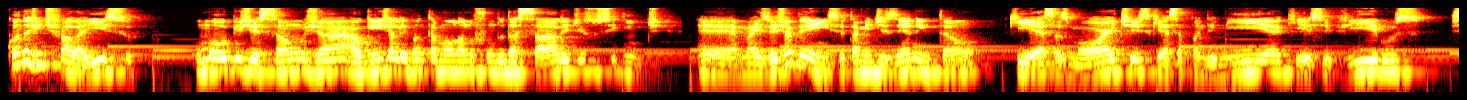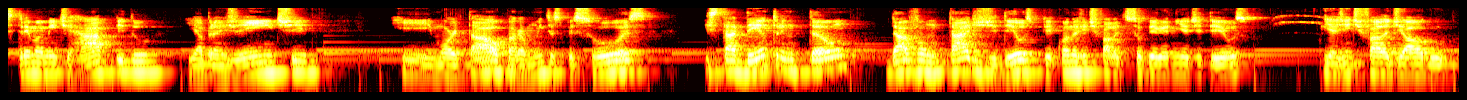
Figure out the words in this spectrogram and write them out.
quando a gente fala isso, uma objeção já alguém já levanta a mão lá no fundo da sala e diz o seguinte: é, mas veja bem, você está me dizendo então que essas mortes, que essa pandemia, que esse vírus extremamente rápido e abrangente e mortal para muitas pessoas está dentro então da vontade de Deus, porque quando a gente fala de soberania de Deus e a gente fala de algo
